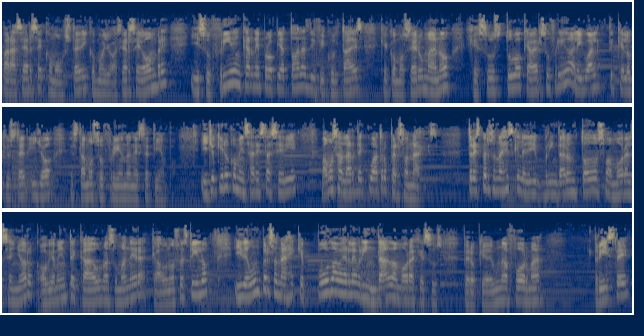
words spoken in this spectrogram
para hacerse como usted y como yo, hacerse hombre y sufrir en carne propia todas las dificultades que como ser humano Jesús tuvo que haber sufrido, al igual que lo que usted y yo estamos sufriendo en este tiempo. Y yo quiero comenzar esta serie, vamos a hablar de cuatro personajes. Tres personajes que le brindaron todo su amor al Señor, obviamente cada uno a su manera, cada uno a su estilo, y de un personaje que pudo haberle brindado amor a Jesús, pero que de una forma triste,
